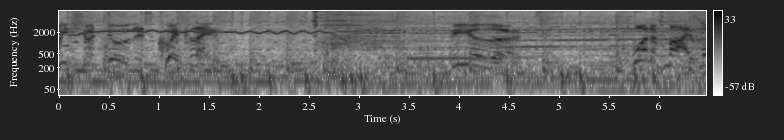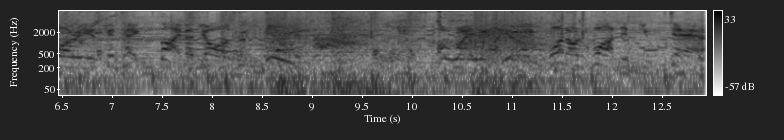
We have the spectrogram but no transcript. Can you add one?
We should do this quickly! Be alert! One of my warriors can take five of yours with fury! Away with you! One on one if you dare!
